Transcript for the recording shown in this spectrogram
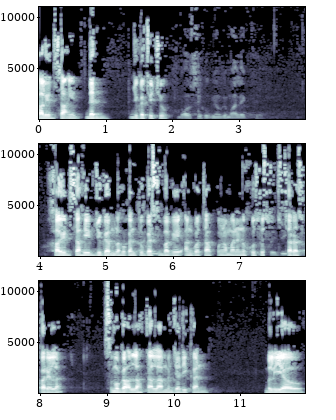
Khalid Said dan juga cucu. Khalid Sahib juga melakukan tugas sebagai anggota pengamanan khusus secara sukarela. Semoga Allah Ta'ala menjadikan beliau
